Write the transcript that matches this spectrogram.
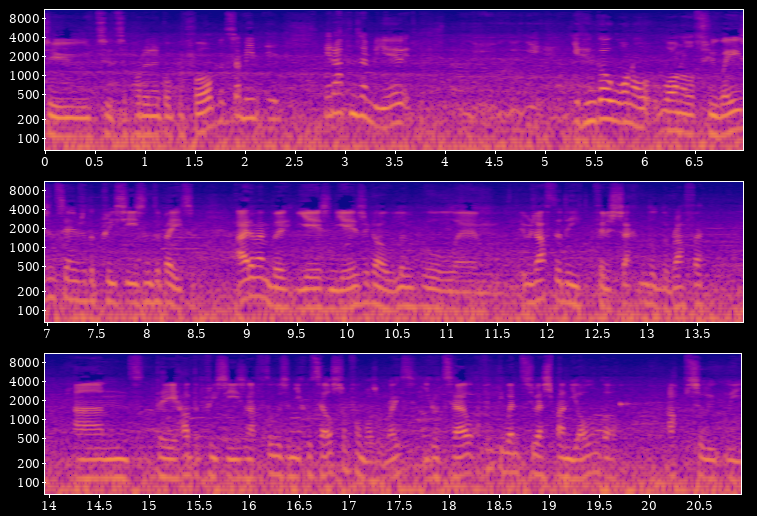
to to, to put in a good performance. I mean, it, it happens every year. It, you, you can go one or one or two ways in terms of the pre-season debate. I remember years and years ago, Liverpool. Um, it was after they finished second under Rafa, and they had the pre-season afterwards, and you could tell something wasn't right. You could tell. I think they went to Espanyol and got absolutely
